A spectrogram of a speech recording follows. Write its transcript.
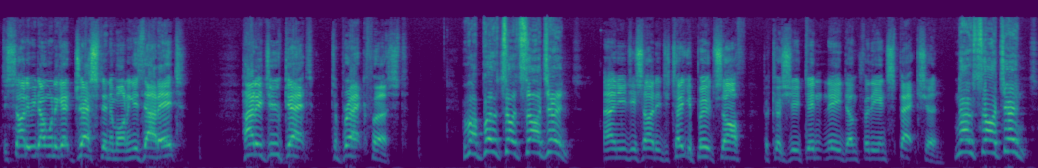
Decided we don't want to get dressed in the morning, is that it? How did you get to breakfast? With my boots on, Sergeant! And you decided to take your boots off because you didn't need them for the inspection. No, Sergeant!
